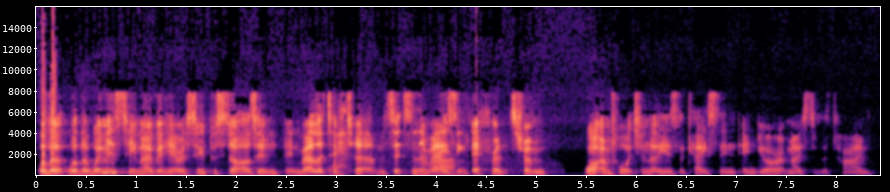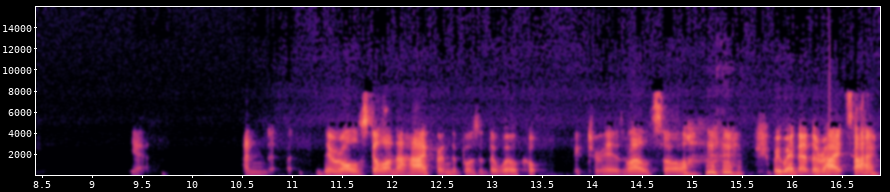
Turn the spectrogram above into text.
Well, the well, the women's team over here are superstars in in relative terms. It's an amazing yeah. difference from what unfortunately is the case in in Europe most of the time. Yeah, and they're all still on a high from the buzz of the World Cup victory as well. So we went at the right time.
